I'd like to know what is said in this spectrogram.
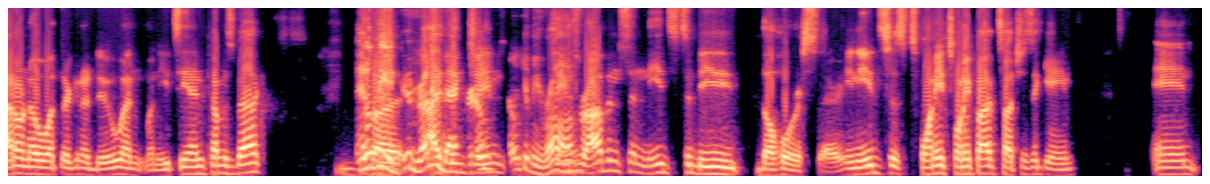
I don't know what they're gonna do when when Etienne comes back. It'll be a good running back. James, don't get me wrong. James Robinson needs to be the horse there. He needs his 20, 25 touches a game. And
